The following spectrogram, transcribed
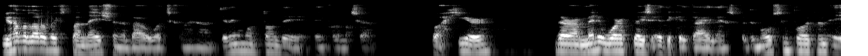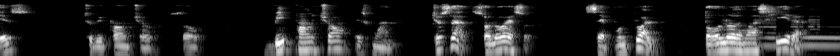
you have a lot of explanation about what's going on. Tienen un montón de, de información. But here, there are many workplace etiquette guidelines, but the most important is to be punctual. So be punctual is one. Just that, solo eso. Sé puntual. Todo lo demás gira. Mm-hmm.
